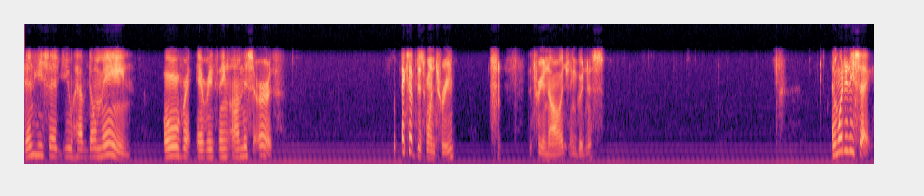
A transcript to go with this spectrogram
Then he said, You have domain over everything on this earth. Except this one tree, the tree of knowledge and goodness. And what did he say?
